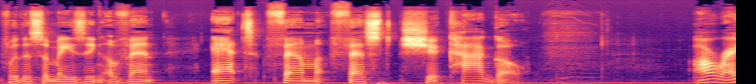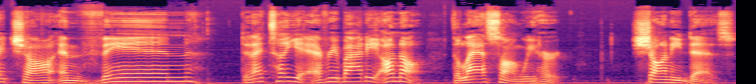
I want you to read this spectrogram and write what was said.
for this amazing event at FemmeFest Chicago. All right, y'all. And then, did I tell you everybody? Oh, no. The last song we heard Shawnee Dez.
